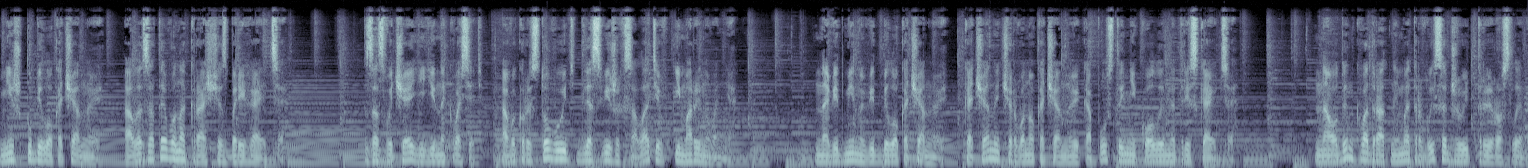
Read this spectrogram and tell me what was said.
ніж у білокачанної, але зате вона краще зберігається. Зазвичай її не квасять, а використовують для свіжих салатів і маринування. На відміну від білокачанної, качани червонокачанної капусти ніколи не тріскаються. На один квадратний метр висаджують три рослини.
